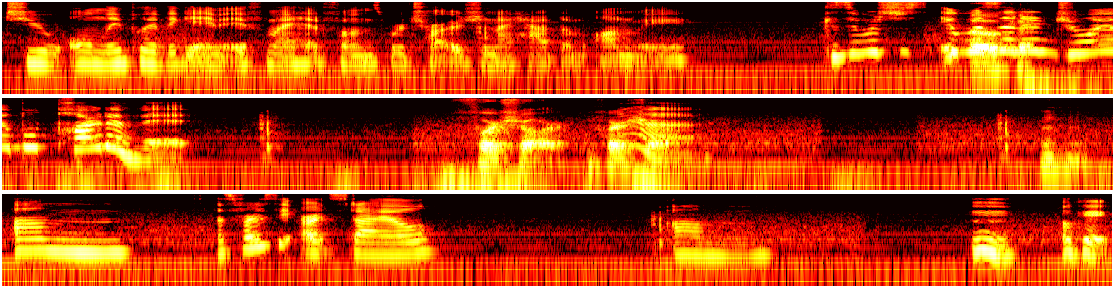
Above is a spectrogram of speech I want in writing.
to only play the game if my headphones were charged and I had them on me. Because it was just, it was an enjoyable part of it. For sure. For sure. yeah. Mhm. Um, as far as the art style, um, mm, okay.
